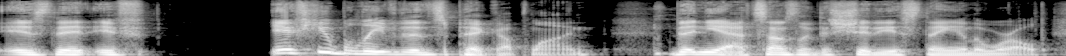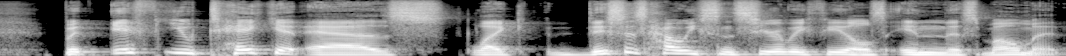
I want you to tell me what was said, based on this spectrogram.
is that if if you believe that it's a pickup line, then yeah, it sounds like the shittiest thing in the world. But if you take it as like this is how he sincerely feels in this moment,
